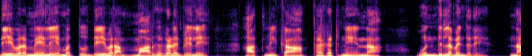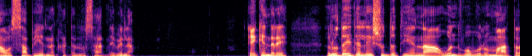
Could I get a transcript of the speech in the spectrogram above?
ದೇವರ ಮೇಲೆ ಮತ್ತು ದೇವರ ಮಾರ್ಗಗಳ ಮೇಲೆ ಆತ್ಮಿಕ ಪ್ರಕಟಣೆಯನ್ನು ಹೊಂದಿಲ್ಲವೆಂದರೆ ನಾವು ಸಭೆಯನ್ನು ಕಟ್ಟಲು ಸಾಧ್ಯವಿಲ್ಲ. ಏಕೆಂದರೆ ಹೃದಯದಲ್ಲಿ ಶುದ್ಧತೆಯನ್ನು ಹೊಂದುವವರು ಮಾತ್ರ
